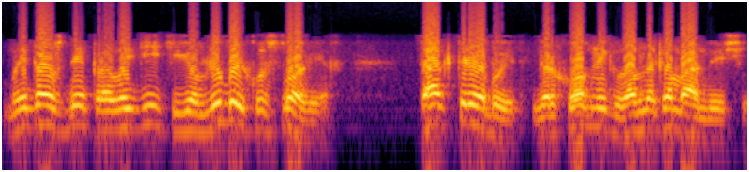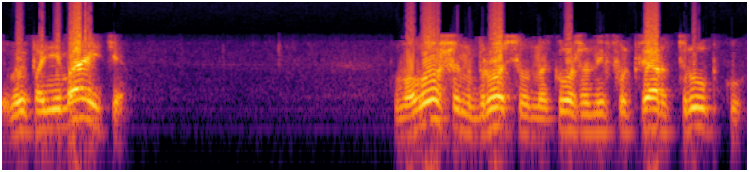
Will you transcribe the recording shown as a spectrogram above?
Мы должны проводить ее в любых условиях. Так требует Верховный Главнокомандующий. Вы понимаете? Волошин бросил на кожаный футляр трубку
